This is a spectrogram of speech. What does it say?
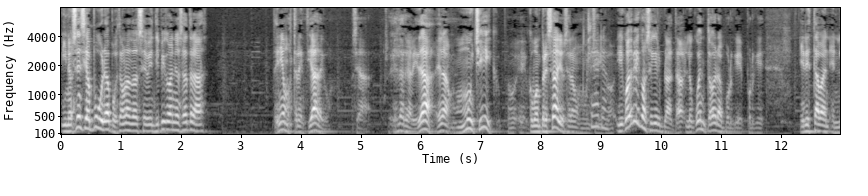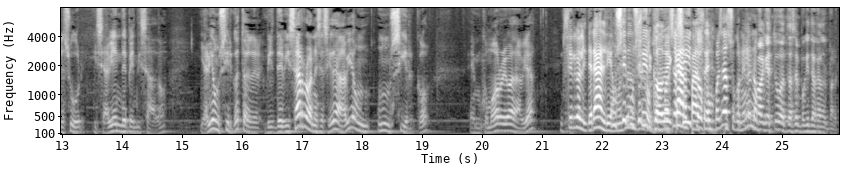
inocencia pura, porque estamos hablando de hace veintipico años atrás, teníamos treinta y algo, o sea, es la realidad, era muy chico, eh, como empresarios éramos muy Claro. chicos. Y cuando había que conseguir plata, lo cuento ahora porque, porque él estaba en, en el sur y se había independizado y había un circo, esto de, de bizarro a necesidad, había un, un circo en Comodoro Rivadavia, Un circo literal, digamos. un circo, un un circo circo con de carpas. eh. con payaso, con Es enano, como el que estuvo hasta hace poquito acá en el parque.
